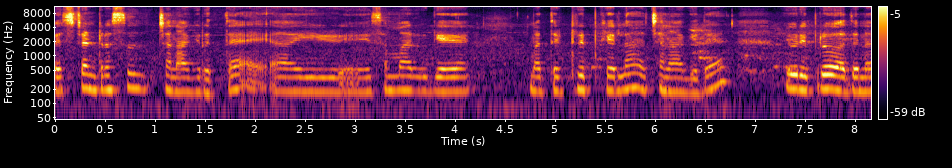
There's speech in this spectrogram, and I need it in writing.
ವೆಸ್ಟರ್ನ್ ಡ್ರೆಸ್ಸು ಚೆನ್ನಾಗಿರುತ್ತೆ. ಈ ಸಮ್ಮರ್ಗೆ ಮತ್ತು ಟ್ರಿಪ್ಗೆಲ್ಲ ಚೆನ್ನಾಗಿದೆ. ಇವರಿಬ್ಬರು ಅದನ್ನು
